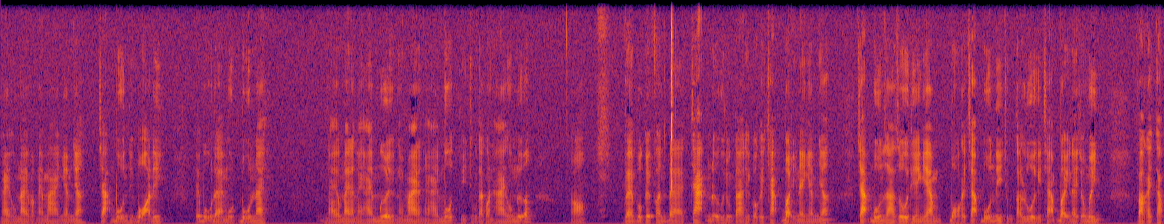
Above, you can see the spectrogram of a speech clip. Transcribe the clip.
Ngày hôm nay và ngày mai anh em nhé. Chạm 4 thì bỏ đi. Cái bộ đề 14 này ngày hôm nay là ngày 20 ngày mai là ngày 21 thì chúng ta còn hai hôm nữa. Đó. Về một cái phần đề chạm nữa của chúng ta thì có cái chạm 7 này anh em nhé. Chạm 4 ra rồi thì anh em bỏ cái chạm 4 đi chúng ta nuôi cái chạm 7 này cho mình. Và cái cặp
